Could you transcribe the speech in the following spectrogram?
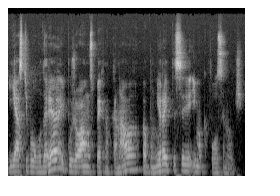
И аз ти благодаря и пожелавам успех на канала. Абонирайте се, има какво да се научи.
